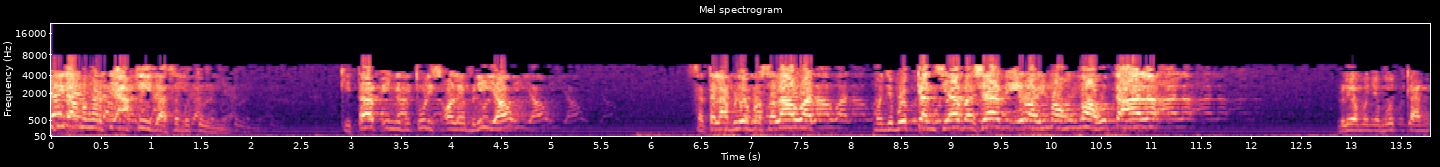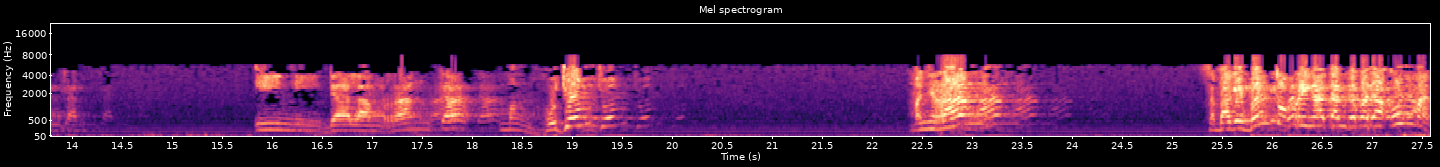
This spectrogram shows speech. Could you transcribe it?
yang tidak mengerti akidah sebetulnya. Kitab ini ditulis oleh beliau. Setelah beliau bersalawat menyebutkan siapa Syafi'i rahimahullah taala beliau menyebutkan ini dalam rangka menghujum menyerang sebagai bentuk peringatan kepada umat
